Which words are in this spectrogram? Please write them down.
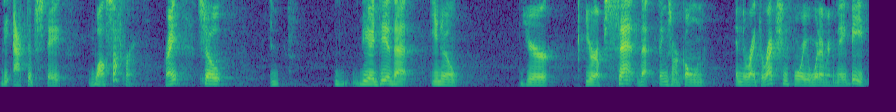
the active state while suffering, right? So the idea that you know you're you're upset that things aren't going in the right direction for you, whatever it may be.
